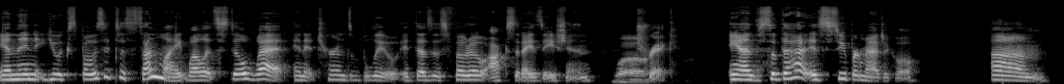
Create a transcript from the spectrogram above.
And then you expose it to sunlight while it's still wet and it turns blue. It does this photo oxidization Wow. trick. And so that is super magical. Um,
